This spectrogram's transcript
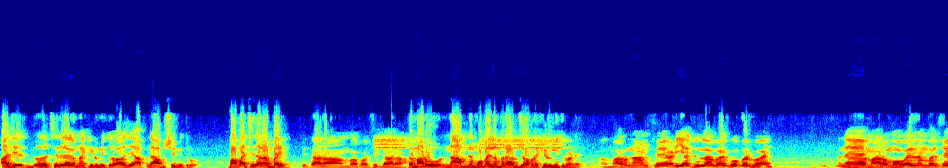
આજે છેદરા ગામના ખેડૂત મિત્રો આજે આપને આપશે મિત્રો. બાપા સીતારામભાઈ. સીતારામ બાપા સીતારામ. તમારું નામ ને મોબાઈલ નંબર આપજો આપણે ખેડૂત મિત્રોને. મારું નામ છે અડિયા દુલાભાઈ ગોબરભાઈ. અને મારો મોબાઈલ નંબર છે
